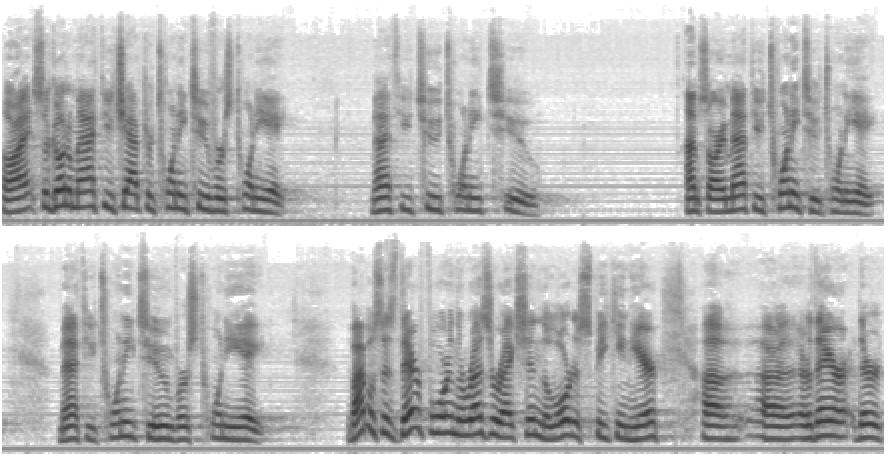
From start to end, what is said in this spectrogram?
All right? So go to Matthew chapter 22, verse 28. Matthew 2, 22. I'm sorry, Matthew 22, 28. Matthew 22, verse 28. The Bible says, therefore, in the resurrection, the Lord is speaking here, uh, uh, or there, there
